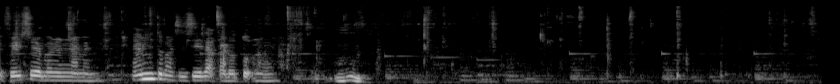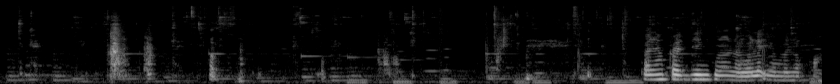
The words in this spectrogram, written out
I-freezer muna namin. Ano ito masisila? Kaluto na. Mm. Parang pansin ko na nawala yung manok ko.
